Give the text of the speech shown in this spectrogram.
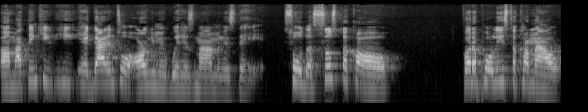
um, I think he he had got into an argument with his mom and his dad. So the sister called for the police to come out,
